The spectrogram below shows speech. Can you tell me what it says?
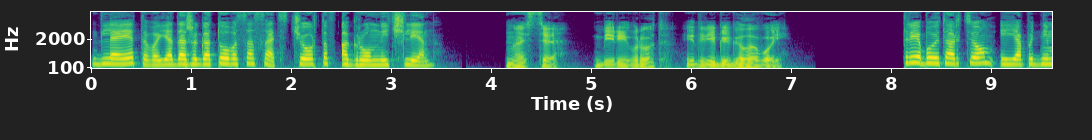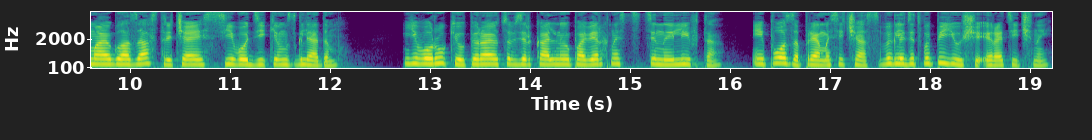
Для этого я даже готова сосать чертов огромный член. Настя, бери в рот и двигай головой. Требует Артем, и я поднимаю глаза, встречаясь с его диким взглядом. Его руки упираются в зеркальную поверхность стены лифта, и поза прямо сейчас выглядит вопиюще эротичной.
